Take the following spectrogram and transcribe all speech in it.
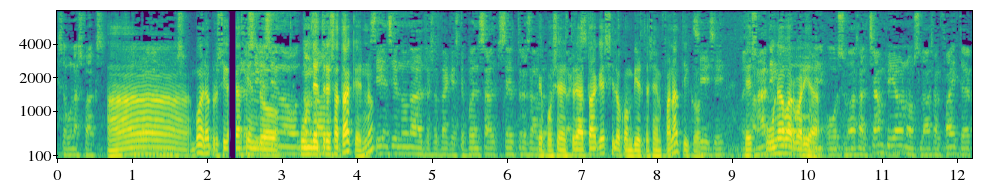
según las fax. Ah, bueno, pero sigue Pero sigue haciendo siendo un de tres ataques, ¿no? Siguen siendo una de tres ataques, que pueden ser tres Que puede ser tres ataques si lo conviertes en fanático. Sí, sí. El Es fanático, una barbaridad. O, o se lo das al champion, o se lo das al fighter.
